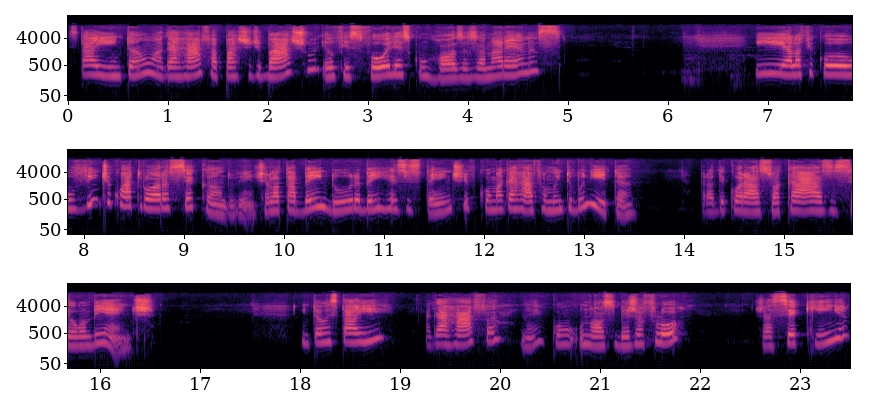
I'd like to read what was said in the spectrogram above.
Está aí, então, a garrafa, a parte de baixo. Eu fiz folhas com rosas amarelas. E ela ficou 24 horas secando, gente. Ela tá bem dura, bem resistente, ficou uma garrafa muito bonita para decorar a sua casa, seu ambiente. Então está aí a garrafa, né, com o nosso beija-flor já sequinha.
